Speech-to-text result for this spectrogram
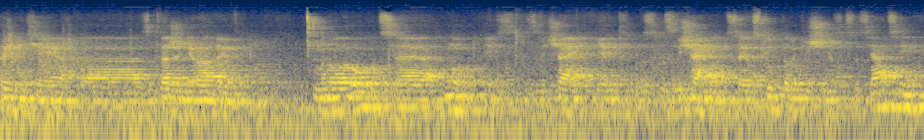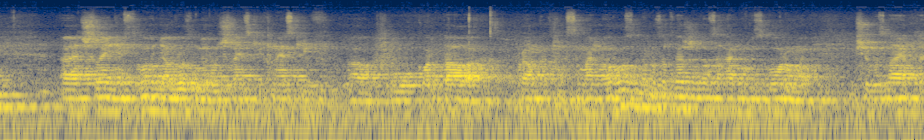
прийняті е, затверджені Радою минулого року, це ну, як звичайно, як звичайно, це вступ та виключення з асоціації е, членів, встановлення розміру членських внесків по кварталах в рамках максимального розміру, затвердженого загальними зборами. Якщо ви знаєте,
